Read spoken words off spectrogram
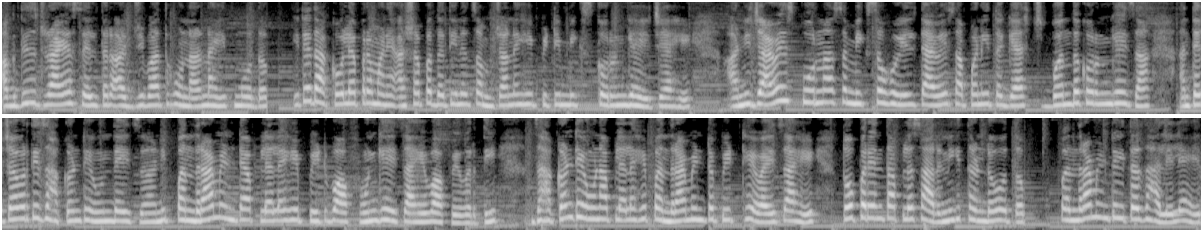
अगदीच ड्राय असेल तर अजिबात होणार नाहीत मोदक. इथे दाखवल्याप्रमाणे अशा पद्धतीने चमच्याने ही पिठी मिक्स करून घ्यायची आहे. आणि ज्यावेळेस पूर्ण असं मिक्स होईल त्यावेळेस आपण इथं गॅस बंद करून घ्यायचा आणि त्याच्यावरती झाकण ठेवून द्यायचं आणि पंधरा मिनटं आपल्याला हे पीठ वाफवून घ्यायचं आहे वाफेवरती. झाकण ठेवून आपल्याला हे पंधरा मिनटं पीठ ठेवायचं आहे. तोपर्यंत आपलं सारणही थंड होतं. पंधरा मिनटं इथं झालेले आहेत.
